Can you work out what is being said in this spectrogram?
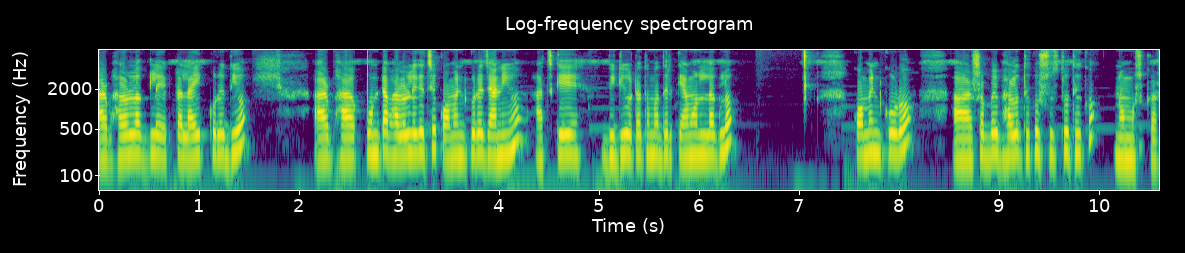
আর ভালো লাগলে একটা লাইক করে দিও। আর কোনটা ভালো লেগেছে কমেন্ট করে জানিও। আজকে ভিডিওটা তোমাদের কেমন লাগল? কমেন্ট করো। আর সবাই ভালো থেকো সুস্থ থেকো। নমস্কার।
